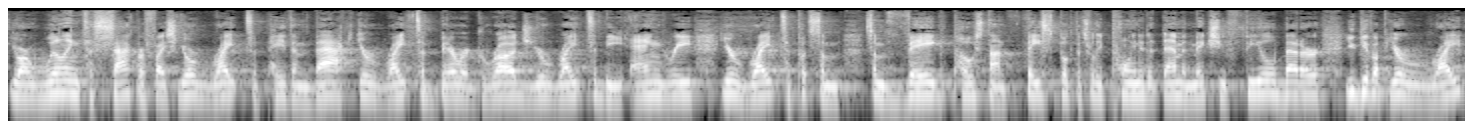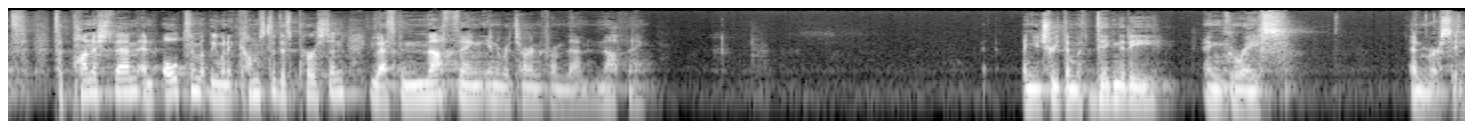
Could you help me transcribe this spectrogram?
you are willing to sacrifice your right to pay them back, your right to bear a grudge, your right to be angry, your right to put some, some vague post on Facebook that's really pointed at them and makes you feel better. You give up your right to punish them. And ultimately, when it comes to this person, you ask nothing in return from them. Nothing. You treat them with dignity and grace and mercy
